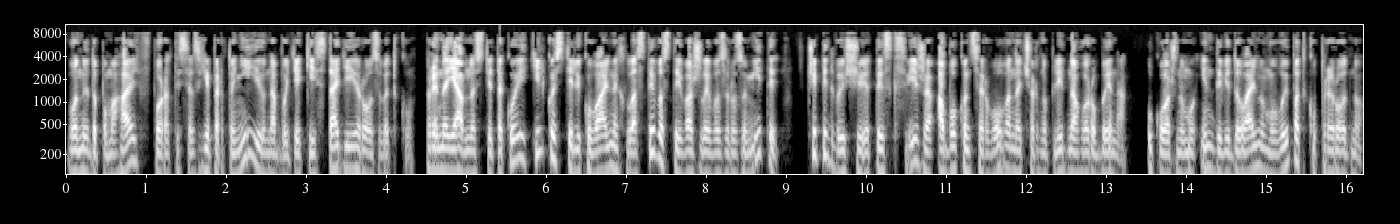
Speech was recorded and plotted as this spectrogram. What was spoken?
Вони допомагають впоратися з гіпертонією на будь-якій стадії розвитку. При наявності такої кількості лікувальних властивостей важливо зрозуміти, чи підвищує тиск свіжа або консервована чорноплідна горобина. У кожному індивідуальному випадку природно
